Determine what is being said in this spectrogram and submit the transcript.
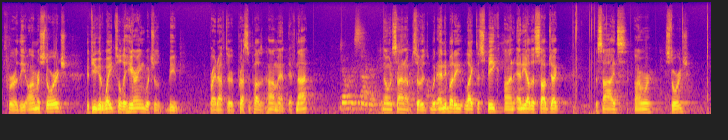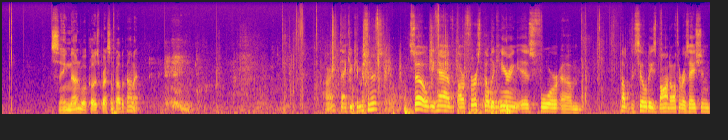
for the armor storage, if you could wait till the hearing, which will be right after press and public comment. If not, No one signed up. no one sign up. So would anybody like to speak on any other subject besides armor storage? Seeing none, we'll close press and public comment. All right, thank you, Commissioners. So we have, our first public hearing is for um, Public Facilities Bond Authorization,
